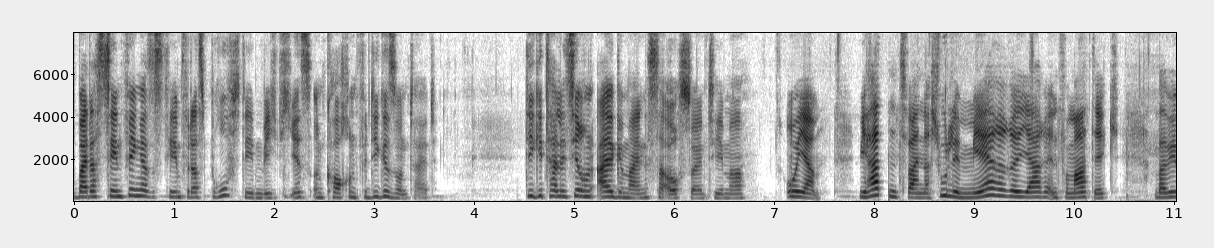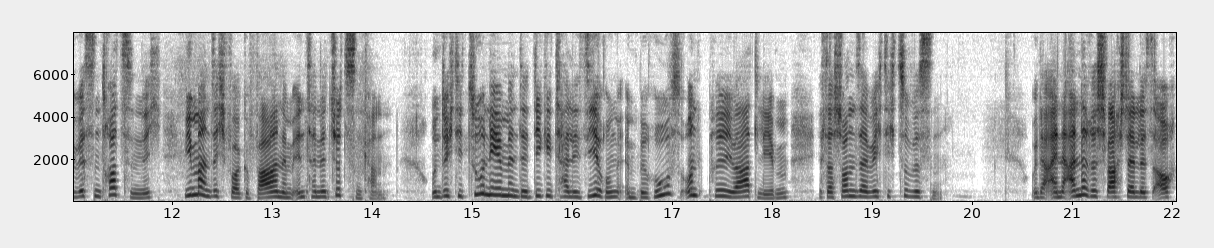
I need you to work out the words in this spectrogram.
wobei das Zehn-Fingersystem für das Berufsleben wichtig ist und Kochen für die Gesundheit. Digitalisierung allgemein ist da auch so ein Thema. Oh ja, wir hatten zwar in der Schule mehrere Jahre Informatik, aber wir wissen trotzdem nicht, wie man sich vor Gefahren im Internet schützen kann. Und durch die zunehmende Digitalisierung im Berufs- und Privatleben ist das schon sehr wichtig zu wissen. Oder eine andere Schwachstelle ist auch,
